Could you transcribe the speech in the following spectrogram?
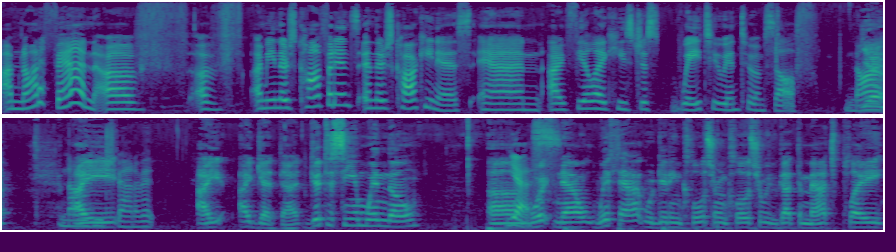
I'm not a fan of of I mean there's confidence and there's cockiness and I feel like he's just way too into himself. Not Yeah. not I- a huge fan of it. I I get that. Good to see him win though. Um, Yes. now with that, we're getting closer and closer. We've got the match play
